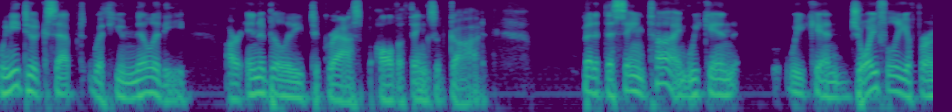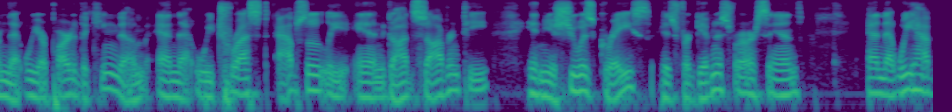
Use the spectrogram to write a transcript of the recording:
we need to accept with humility our inability to grasp all the things of God. But at the same time, we can we can joyfully affirm that we are part of the kingdom and that we trust absolutely in God's sovereignty, in Yeshua's grace, his forgiveness for our sins, and that we have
